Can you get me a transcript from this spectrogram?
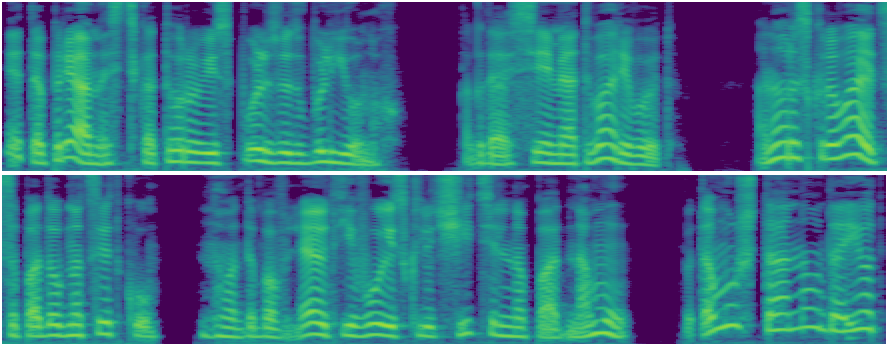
«Это пряность, которую используют в бульонах. Когда семя отваривают, оно раскрывается подобно цветку, но добавляют его исключительно по одному, потому что оно дает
